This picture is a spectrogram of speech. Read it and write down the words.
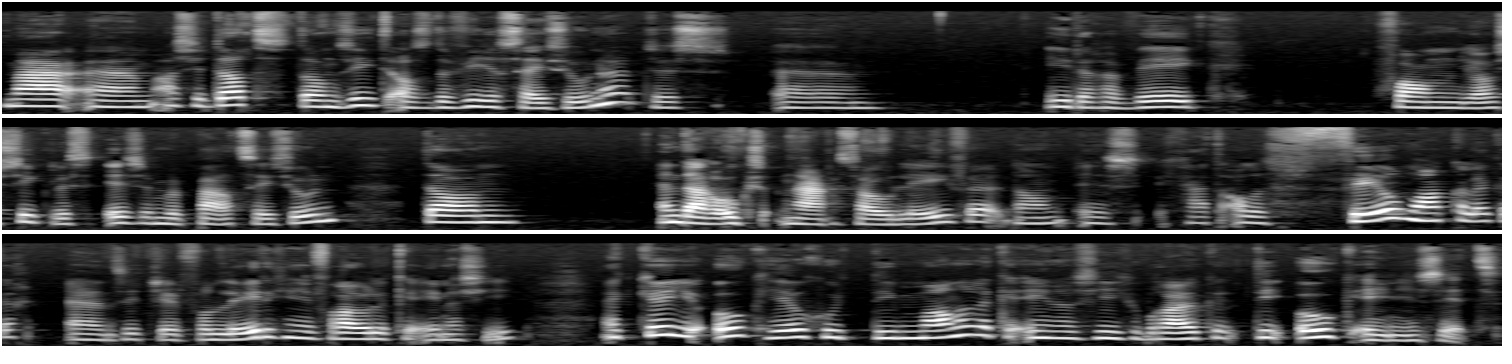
Maar ehm, als je dat dan ziet als de vier seizoenen, dus ehm, iedere week van jouw cyclus is een bepaald seizoen, dan, en daar ook naar zou leven, dan is, gaat alles veel makkelijker en zit je volledig in je vrouwelijke energie. En kun je ook heel goed die mannelijke energie gebruiken die ook in je zit.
